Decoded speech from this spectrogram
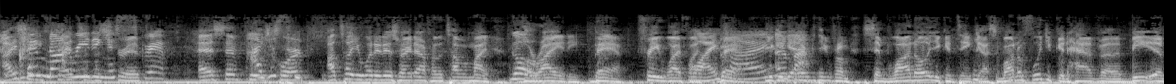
I I'm not fed to the reading a script. SM Food Court. I'll tell you what it is right now from the top of my Go. variety. Bam. Free Wi-Fi. Wi-Fi? Bam. You can get everything from Cebuano. You can take uh, Cebuano food. You can have uh, be, uh,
